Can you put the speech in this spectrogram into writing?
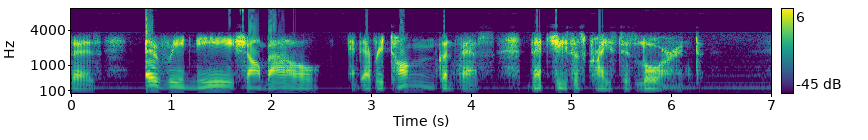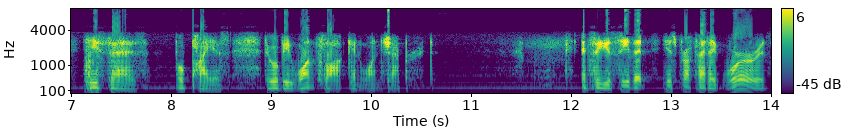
says, every knee shall bow and every tongue confess that Jesus Christ is Lord. He says, Pope Pius, there will be one flock and one shepherd. And so you see that his prophetic words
